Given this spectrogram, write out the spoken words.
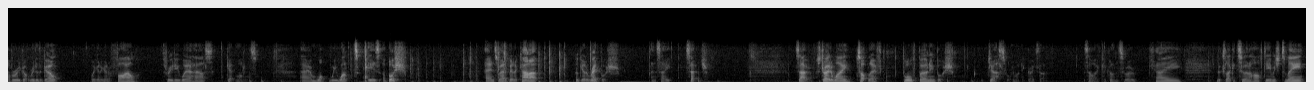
I've already got rid of the girl. We're going to go to file 3D warehouse get models. And what we want is a bush and to add a bit of colour we'll get a red bush and say search. So straight away top left Dwarf Burning Bush. Just what we wanted. Great stuff. So I click on to OK. Looks like a 2.5D image to me.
